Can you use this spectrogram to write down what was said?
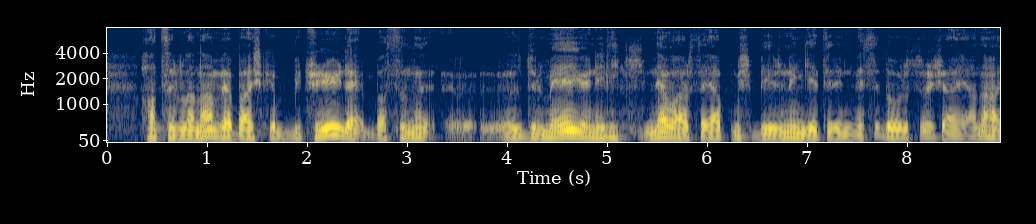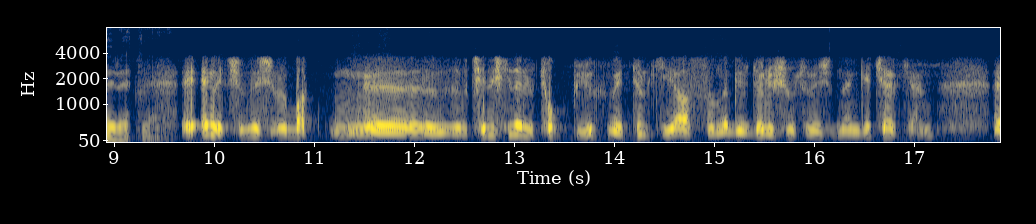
hatırlanan ve başka bütünüyle basını e, öldürmeye yönelik ne varsa yapmış birinin getirilmesi doğrusu şayanı hayret yani. E, evet şimdi, şimdi bak e, çelişkileri çok büyük ve Türkiye aslında bir dönüşüm sürecinden geçerken e,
